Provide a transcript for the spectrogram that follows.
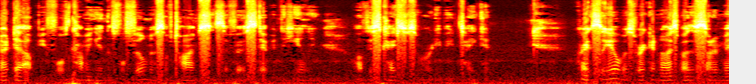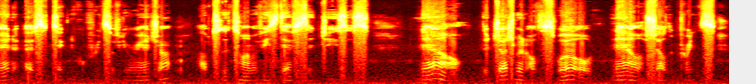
no doubt, be forthcoming in the fulfillment of time since the first step in the healing of this case has already been taken. Caligastia was recognized by the Son of Man as the technical prince of Urantia up to the time of his death, said Jesus. Now, the judgment of this world, now shall the prince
